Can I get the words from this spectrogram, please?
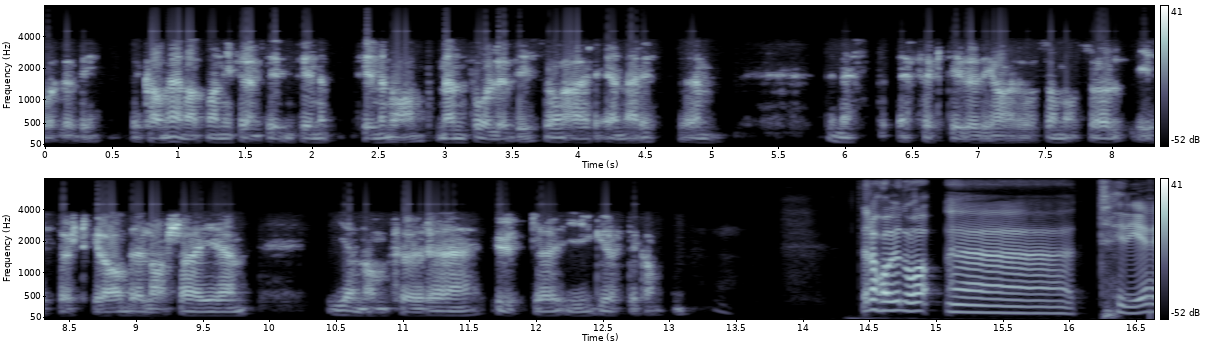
foreløpig. Det kan hende at man i fremtiden finner, finner noe annet, men foreløpig så er NRS eh, det mest effektive vi har, og som også i størst grad lar seg eh, gjennomføre ute i grøftekanten. Dere har jo nå eh, tre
